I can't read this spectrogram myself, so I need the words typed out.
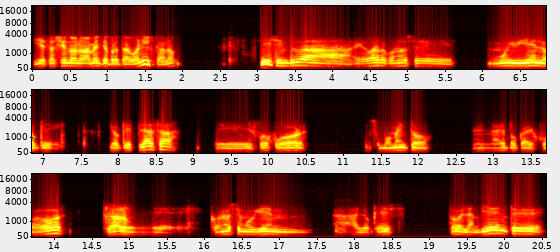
y está siendo nuevamente protagonista, ¿no? Sí, sin duda Eduardo conoce muy bien lo que lo que es Plaza. Eh, él fue jugador en su momento en la época del jugador. Claro. Eh, conoce muy bien a, lo que es todo el ambiente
